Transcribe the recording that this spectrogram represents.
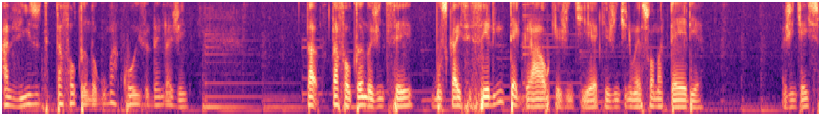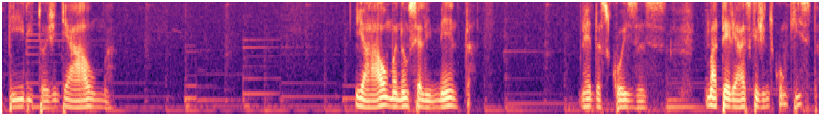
Avisos de que está faltando alguma coisa dentro da gente. Está tá faltando a gente ser buscar esse ser integral que a gente é, que a gente não é só matéria. A gente é espírito, a gente é alma. E a alma não se alimenta né, das coisas materiais que a gente conquista.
